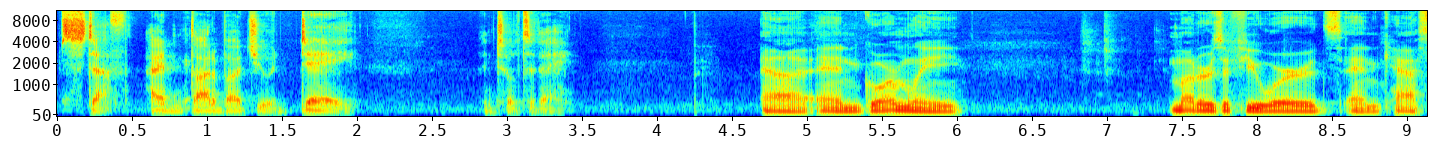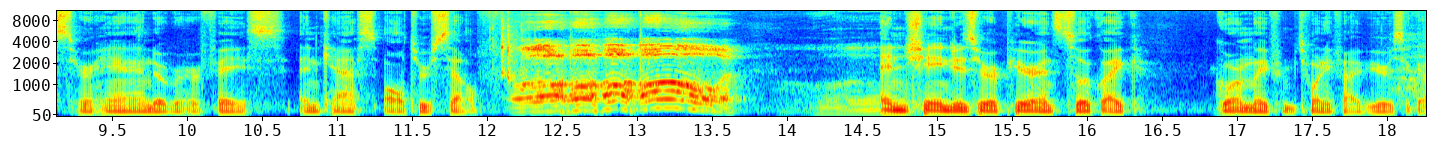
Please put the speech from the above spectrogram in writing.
stuff. I hadn't thought about you a day until today. Uh, and Gormley mutters a few words and casts her hand over her face and casts alter self Oh, and changes her appearance to look like Gormley from 25 years ago.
